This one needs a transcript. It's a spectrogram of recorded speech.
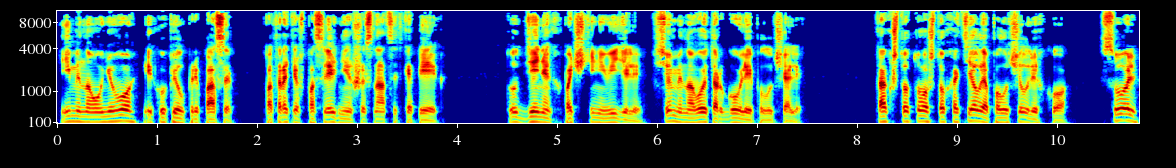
Именно у него и купил припасы, потратив последние 16 копеек. Тут денег почти не видели, все миновой торговлей получали. Так что то, что хотел, я получил легко. Соль,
